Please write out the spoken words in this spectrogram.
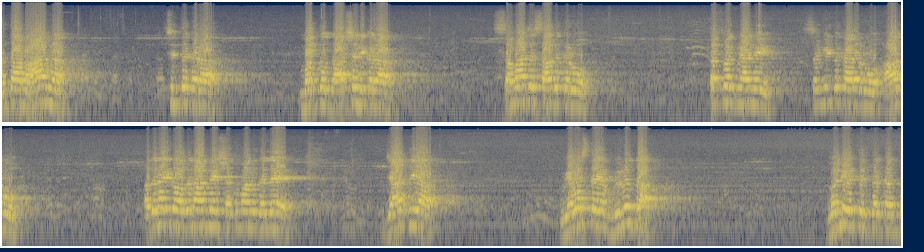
ಅಂತ ಮಹಾನ್ ಚಿಂತಕರ ಮತ್ತು ದಾರ್ಶನಿಕರ ಸಮಾಜ ಸಾಧಕರು, ತತ್ವಜ್ಞಾನಿ, ಸಂಗೀತಕಾರರು ಹಾಗೂ ಹದಿನೈದು, ಹದಿನಾರನೇ ಶತಮಾನದಲ್ಲೇ ಜಾತಿಯ ವ್ಯವಸ್ಥೆಯ ವಿರುದ್ಧ ಧ್ವನಿ ಎತ್ತಿರ್ತಕ್ಕಂಥ,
